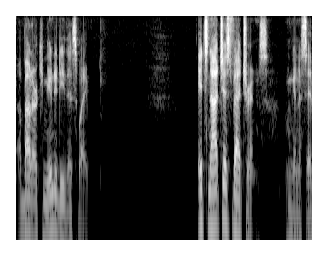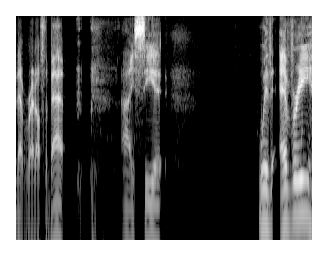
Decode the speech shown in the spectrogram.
about our community this way? It's not just veterans. I'm going to say that right off the bat. I see it with every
